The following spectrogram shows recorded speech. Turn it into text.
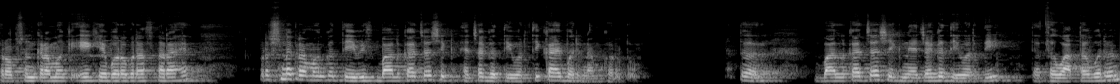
तर ऑप्शन क्रमांक एक हे बरोबर असणार आहे. प्रश्न क्रमांक तेवीस बालकाच्या शिकण्याच्या गतीवरती काय परिणाम करतो? तर बालकाच्या शिकण्याच्या गतीवरती त्याचं वातावरण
